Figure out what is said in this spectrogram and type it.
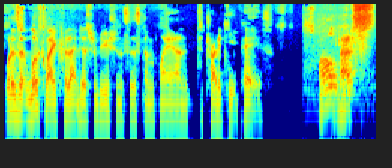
what does it look like for that distribution system plan to try to keep pace? Well, that's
